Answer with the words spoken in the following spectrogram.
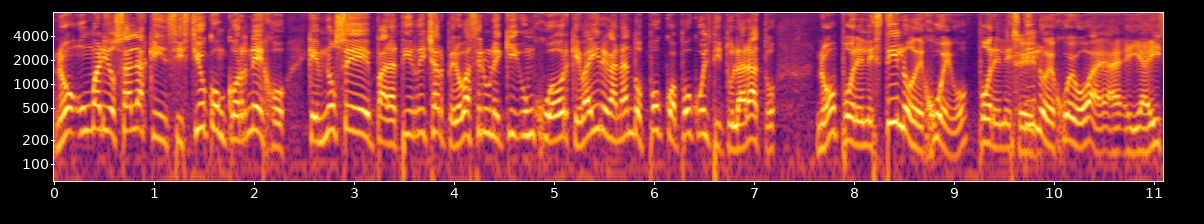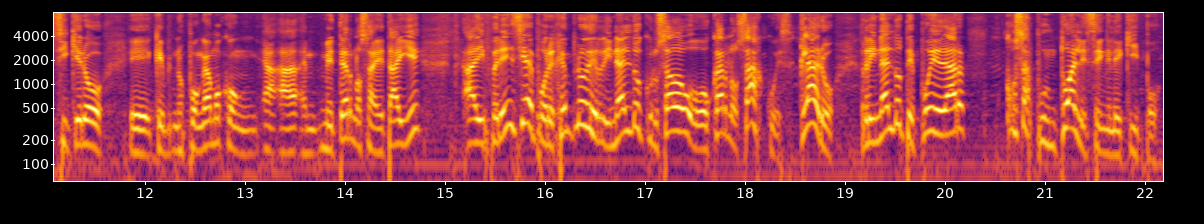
¿no? Un Mario Salas que insistió con Cornejo, que no sé para ti Richard, pero va a ser un, un jugador que va a ir ganando poco a poco el titularato ¿no? Por el estilo de juego, por el estilo de juego, y ahí sí quiero eh, que nos pongamos con a, meternos a detalle, a diferencia de, por ejemplo, de Rinaldo Cruzado o Carlos Ascuez. Claro, Rinaldo te puede dar cosas puntuales en el equipo.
